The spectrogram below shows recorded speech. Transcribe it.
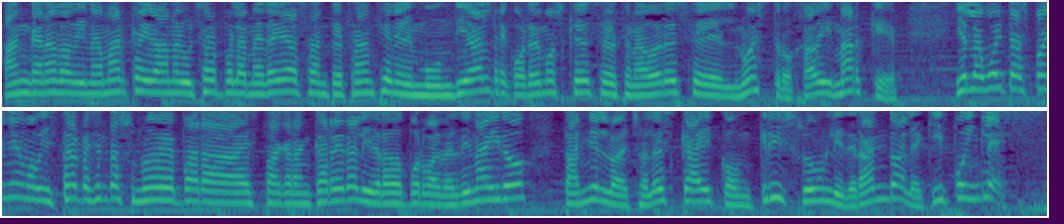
han ganado a Dinamarca y van a luchar por las medallas ante Francia en el Mundial. Recordemos que el seleccionador es el nuestro, Javi Márquez. Y en la Vuelta a España, Movistar presenta su 9 para esta gran carrera, liderado por Valverde Nairo. También lo ha hecho el Sky con Chris Froome liderando al equipo inglés.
